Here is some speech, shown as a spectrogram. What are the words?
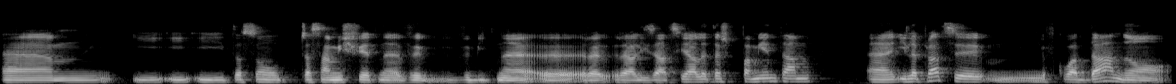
Em, I, i, I to są czasami świetne, wy, wybitne e, re, realizacje, ale też pamiętam, e, ile pracy mm, wkładano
